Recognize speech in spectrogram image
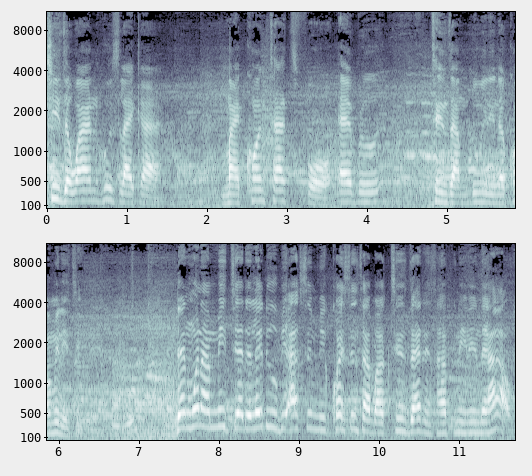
she's the one who's like uh, my contact for every things I'm doing in the community. Then when I meet her, the lady will be asking me questions about things that is happening in the house.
